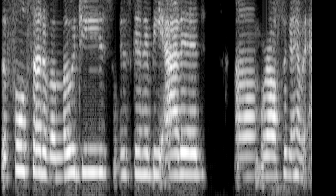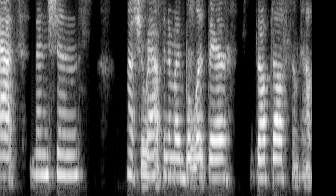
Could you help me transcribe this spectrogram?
the full set of emojis is going to be added. Um, we're also going to have at mentions. Not sure what happened to my bullet there, dropped off somehow.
